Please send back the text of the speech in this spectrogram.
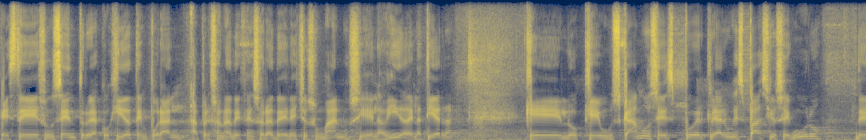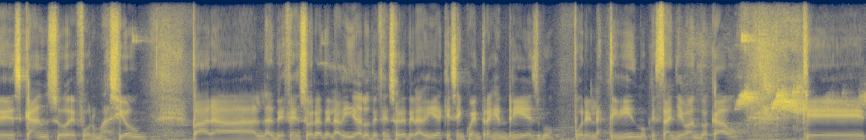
Este es un centro de acogida temporal a personas defensoras de derechos humanos y de la vida, de la tierra, que lo que buscamos es poder crear un espacio seguro de descanso, de formación para las defensoras de la vida, los defensores de la vida que se encuentran en riesgo por el activismo que están llevando a cabo que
